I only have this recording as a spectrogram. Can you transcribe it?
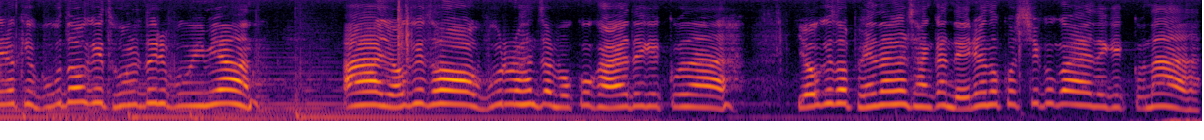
이렇게 무더기 돌들이 보이면 아 여기서 물을 한 잔 먹고 가야 되겠구나. 여기서 배낭을 잠깐 내려놓고 쉬고 가야 되겠구나.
